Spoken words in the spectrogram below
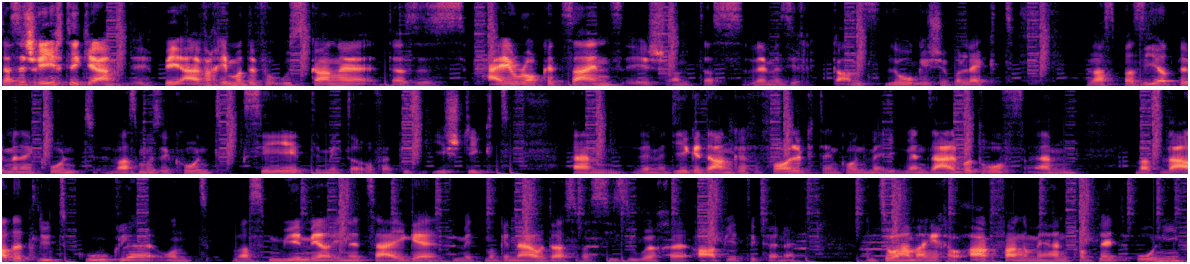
Das ist richtig, ja. Ich bin einfach immer davon ausgegangen, dass es keine Rocket Science ist und dass, wenn man sich ganz logisch überlegt, was passiert bei einem Kunden, was muss ein Kunde sehen, damit er auf etwas einsteigt. Ähm, wenn man diese Gedanken verfolgt, dann kommt man irgendwann selber drauf, ähm, was werden die Leute googlen und was müssen wir ihnen zeigen, damit wir genau das, was sie suchen, anbieten können. Und so haben wir eigentlich auch angefangen. Wir haben komplett ohne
